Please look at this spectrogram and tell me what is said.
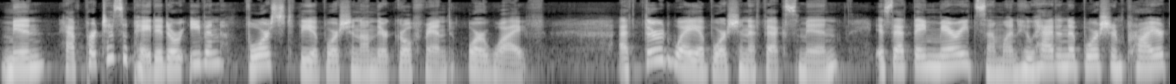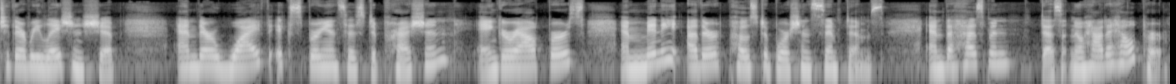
men have participated or even forced the abortion on their girlfriend or wife. A third way abortion affects men is that they married someone who had an abortion prior to their relationship and their wife experiences depression, anger outbursts, and many other post abortion symptoms, and the husband doesn't know how to help her.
